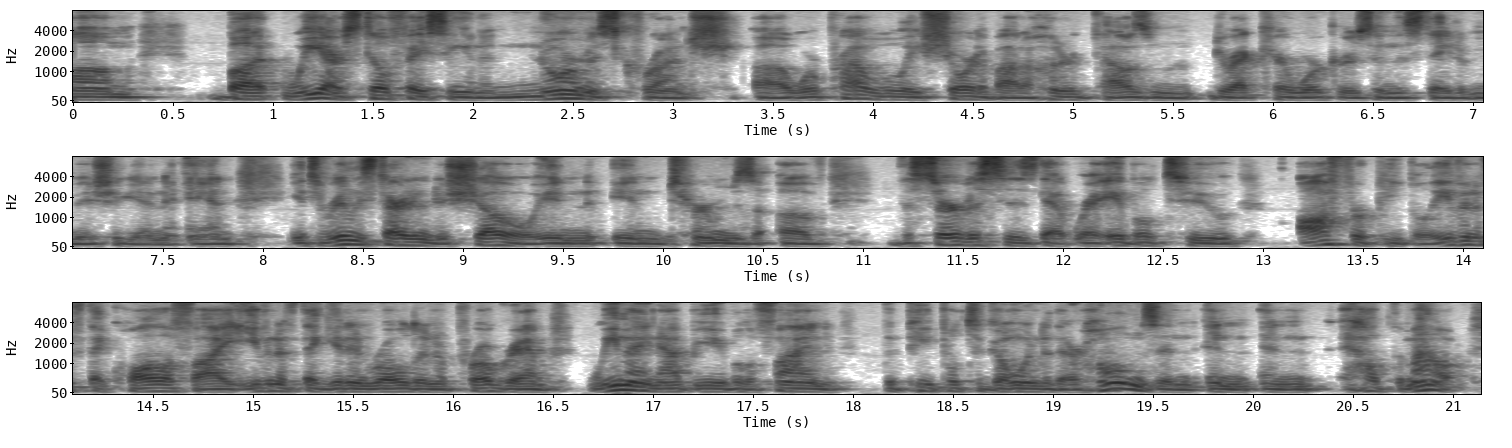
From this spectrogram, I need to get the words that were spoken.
Um, but we are still facing an enormous crunch. Uh, we're probably short about 100,000 direct care workers in the state of Michigan, and it's really starting to show in in terms of the services that we're able to offer people, even if they qualify, even if they get enrolled in a program, we may not be able to find the people to go into their homes and, and, and help them out.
